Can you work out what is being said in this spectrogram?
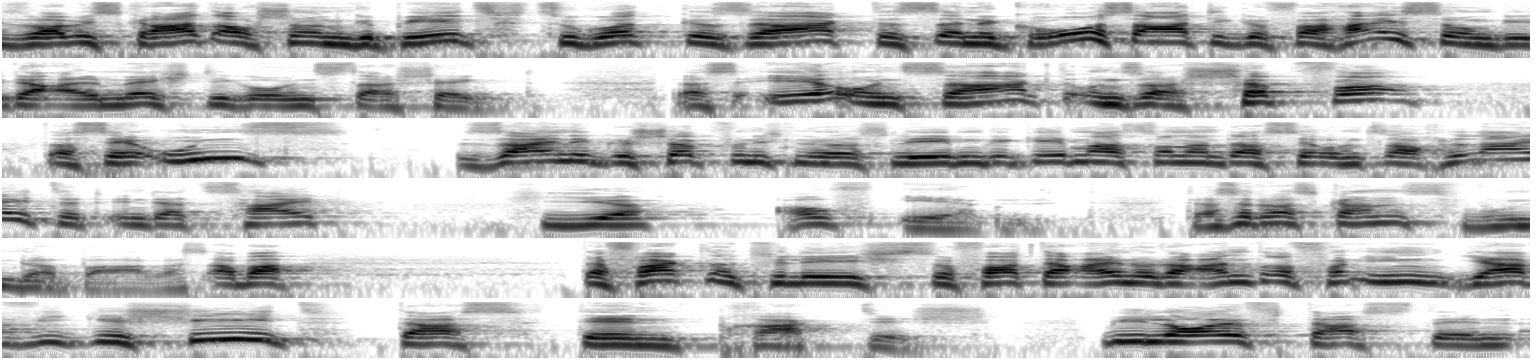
so habe ich es gerade auch schon im Gebet zu Gott gesagt, das ist eine großartige Verheißung, die der Allmächtige uns da schenkt. Dass er uns sagt, unser Schöpfer, dass er uns seine Geschöpfe nicht nur das Leben gegeben hat, sondern dass er uns auch leitet in der Zeit hier auf Erden. Das ist etwas ganz Wunderbares. Aber da fragt natürlich sofort der ein oder andere von Ihnen, ja, wie geschieht das denn praktisch? Wie läuft das denn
